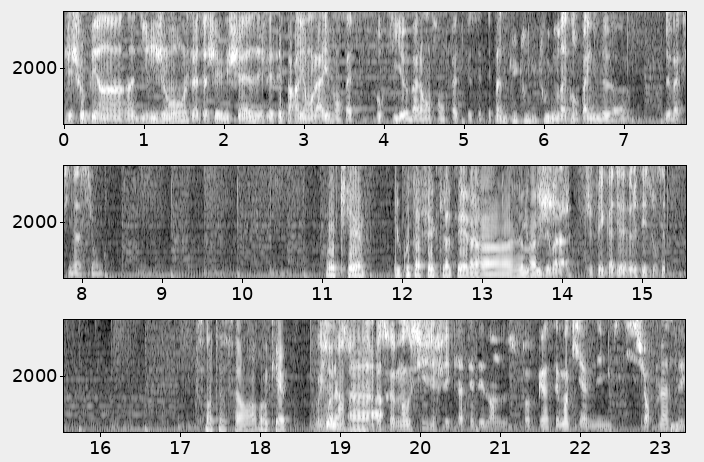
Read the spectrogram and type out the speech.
J'ai chopé un, un dirigeant, je l'ai attaché à une chaise et je l'ai fait parler en live en fait pour qu'il euh, balance en fait que c'était pas du tout du tout une vraie campagne de, euh, de vaccination. Ok. Du coup, t'as fait éclater la- le Du coup, match. j'ai- voilà, j'ai fait éclater la vérité sur cette. Ça va te faire. hein. Ok. Oui, Voilà. je m'en souviens Euh, parce que moi aussi j'ai fait éclater des dents de ce pauvre gars. C'est moi qui ai amené Misty sur place et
